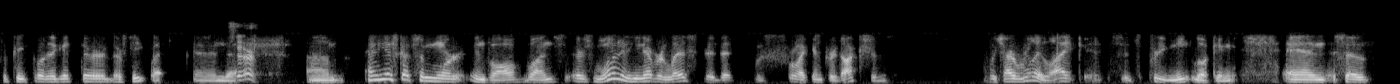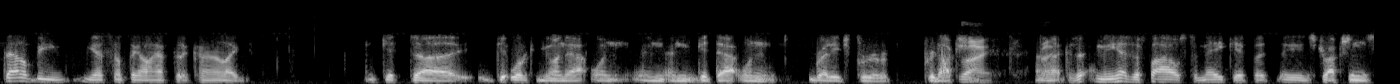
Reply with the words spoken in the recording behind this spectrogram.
for people to get their their feet wet, and uh, Sure. um, and he has got some more involved ones. There's one that he never listed that was sort of like in production, which I really like. It's it's pretty neat looking, and so that'll be you know something I'll have to kind of like get uh, get working on that one and, and get that one ready for production Right. Right. because I mean he has the files to make it, but the instructions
